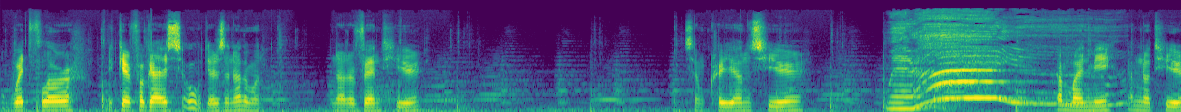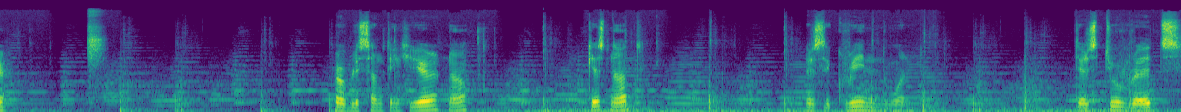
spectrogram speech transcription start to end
Wet floor. Be careful, guys. Oh, there's another one. Another vent here. Some crayons here. Where are you? Don't mind me. I'm not here. Probably something here. No? Guess not. There's a green one. There's two reds.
